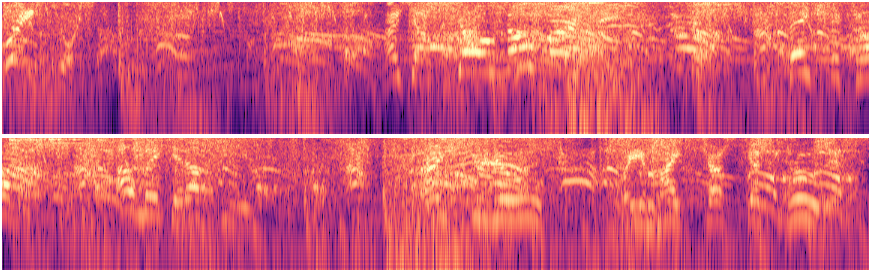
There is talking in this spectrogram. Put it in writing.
Brace yourself. I shall show no mercy! Thanks for coming. I'll make it up to you. Thanks to you, we might just get through this.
